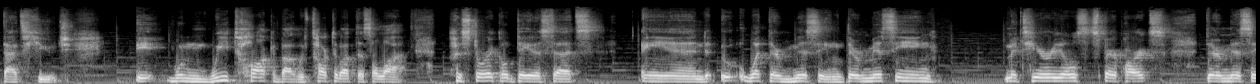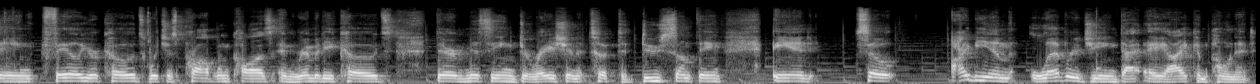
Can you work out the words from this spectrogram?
That's huge. It, when we talk about, we've talked about this a lot, historical data sets and what they're missing. They're missing materials, spare parts. They're missing failure codes, which is problem cause and remedy codes. They're missing duration it took to do something. And so IBM leveraging that AI component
